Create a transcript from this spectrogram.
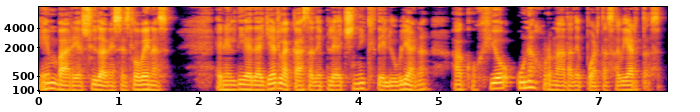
en varias ciudades eslovenas. En el día de ayer la casa de Plechnik de Ljubljana acogió una jornada de puertas abiertas.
